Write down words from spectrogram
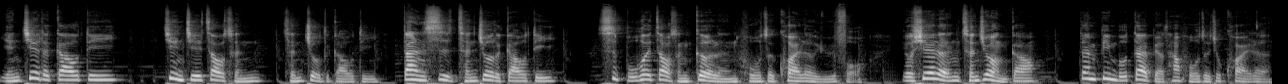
眼界的高低间接造成成就的高低。但是成就的高低是不会造成个人活着快乐与否。有些人成就很高，但并不代表他活着就快乐。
